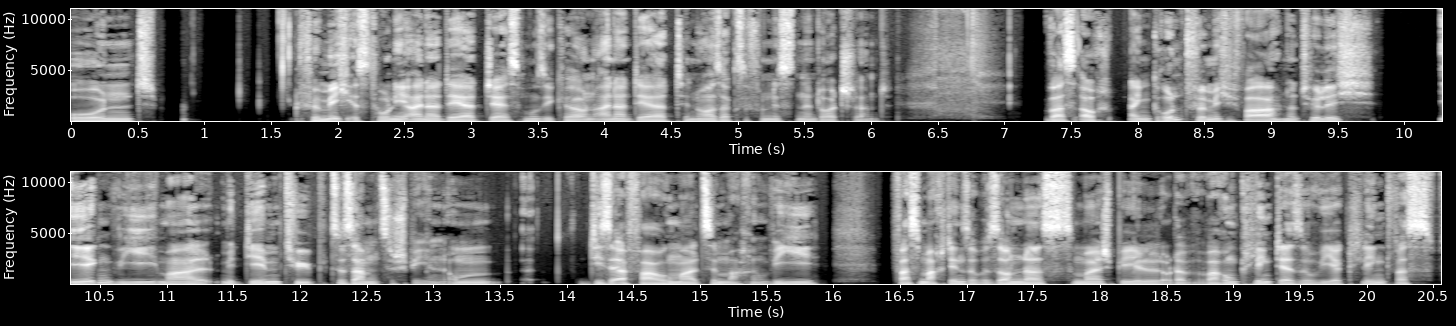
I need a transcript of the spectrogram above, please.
Und für mich ist Toni einer der Jazzmusiker und einer der Tenorsaxophonisten in Deutschland. Was auch ein Grund für mich war, natürlich, irgendwie mal mit dem Typ zusammenzuspielen, um diese Erfahrung mal zu machen. Wie, was macht den so besonders zum Beispiel? Oder warum klingt er so, wie er klingt? Was,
